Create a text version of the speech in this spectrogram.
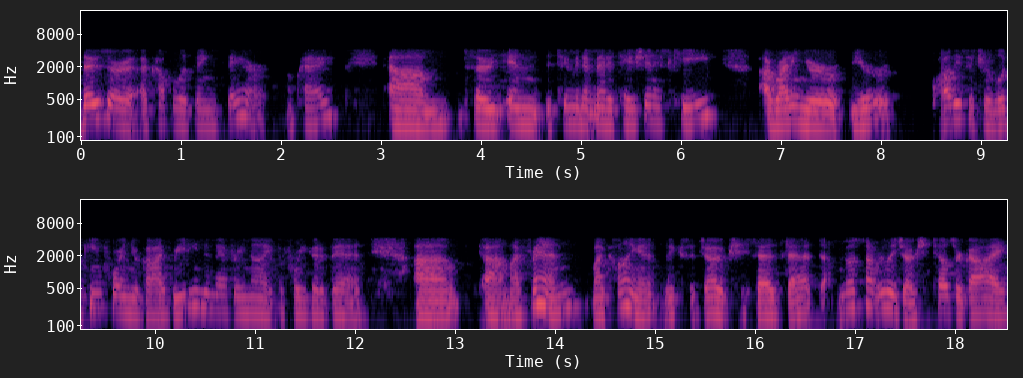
those are a couple of things there, okay. Um, so in the two minute meditation is key. Uh, writing your your qualities that you're looking for in your guy, reading them every night before you go to bed. Uh, uh, my friend, my client, makes a joke. She says that, no, it's not really a joke. She tells her guy,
